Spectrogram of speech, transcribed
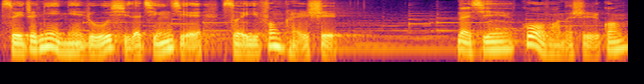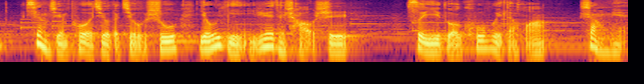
随着念念如许的情节随风而逝。那些过往的时光，像卷破旧的旧书，有隐约的潮湿，似一朵枯萎的花，上面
